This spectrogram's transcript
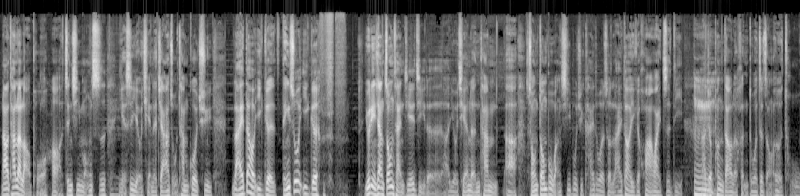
然后他的老婆哈珍惜蒙斯也是有钱的家族，他们过去来到一个等于说一个 有点像中产阶级的啊有钱人，他们啊从东部往西部去开拓的时候，来到一个化外之地，他就碰到了很多这种恶徒。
